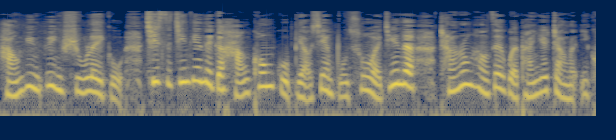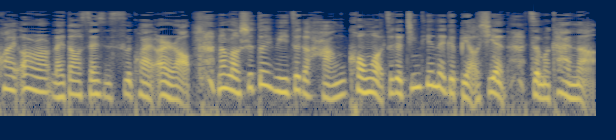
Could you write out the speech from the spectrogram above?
航运运输类股，其实今天那个航空股表现不错哎。今天的长荣航在尾盘也涨了一块二，来到三十四块二啊。那老师对于这个航空哦，这个今天的一个表现怎么看呢？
